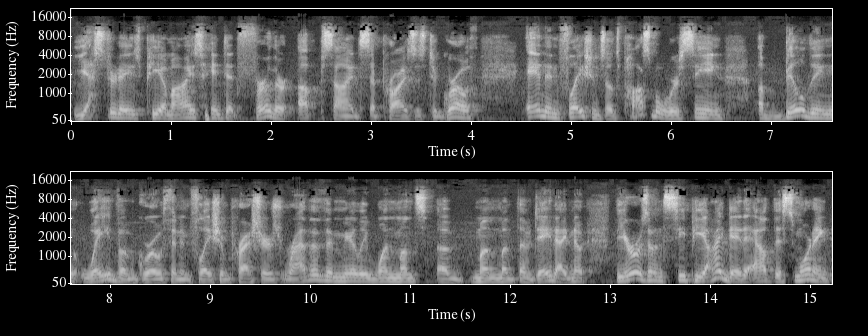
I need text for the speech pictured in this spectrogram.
Yesterday's PMIs hint at further upside surprises to growth and inflation. So it's possible we're seeing a building wave of growth and inflation pressures rather than merely one month of one month of data. I note the Eurozone CPI data out this morning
